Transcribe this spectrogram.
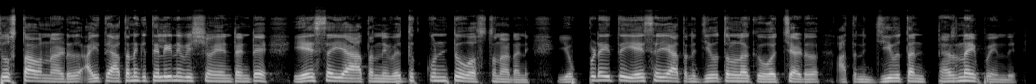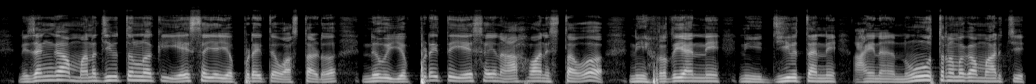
చూస్తూ ఉన్నాడు. అయితే అతనికి తెలియని విషయం ఏంటంటే ఏసయ్య అతన్ని వెతుక్కుంటూ వస్తున్నాడని. ఎప్పుడైతే ఏసయ్య అతని జీవితంలోకి వచ్చాడో అతని జీవితం టర్న్ అయిపోయింది. నిజంగా మన జీవితంలోకి ఏసయ్య ఎప్పుడైతే వస్తాడో నువ్వు ఎప్పుడైతే ఏసయ్యను ఆహ్వానిస్తావో నీ హృదయాన్ని నీ జీవితాన్ని ఆయన నూతనముగా మార్చి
